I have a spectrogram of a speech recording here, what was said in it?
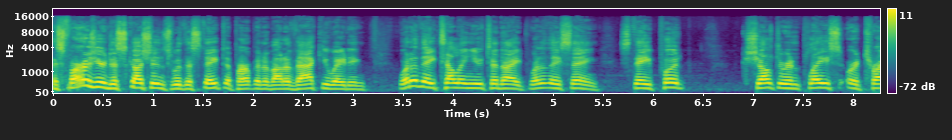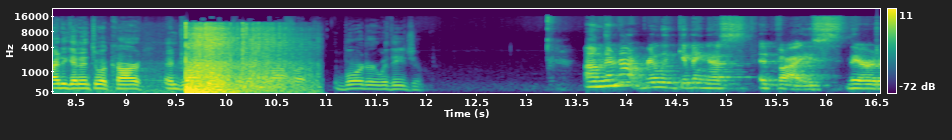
As far as your discussions with the State Department about evacuating, what are they telling you tonight? What are they saying? Stay put, shelter in place, or try to get into a car and drive to the border with Egypt? Um, they're not really giving us advice. They're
